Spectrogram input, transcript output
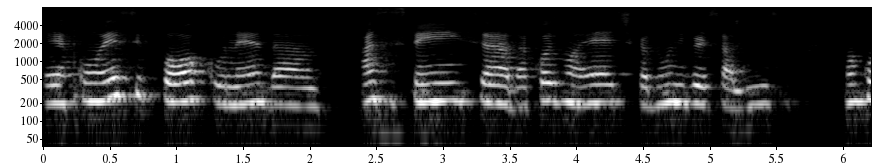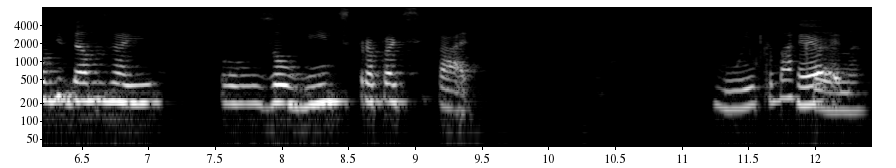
é, com esse foco né, da assistência, da cosmoética, do universalismo. Então, convidamos aí os ouvintes para participarem. Muito bacana.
